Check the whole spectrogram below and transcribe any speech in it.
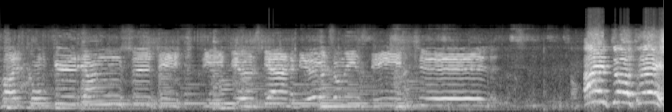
har et konkurransedyktig Bjørnstjerne Bjørnson-institutt. Én, to, tre! er du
